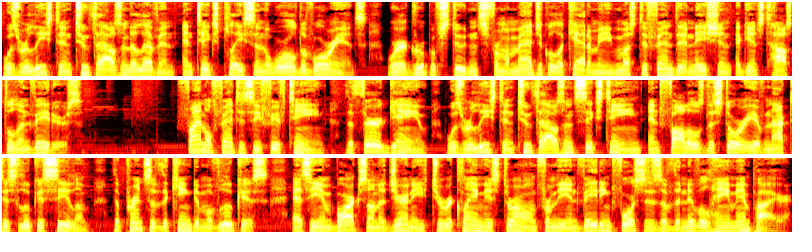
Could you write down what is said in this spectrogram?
was released in 2011 and takes place in the world of Orience, where a group of students from a magical academy must defend their nation against hostile invaders. Final Fantasy XV, the third game, was released in 2016 and follows the story of Noctis Lucis Caelum, the Prince of the Kingdom of Lucis, as he embarks on a journey to reclaim his throne from the invading forces of the Niflheim Empire.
